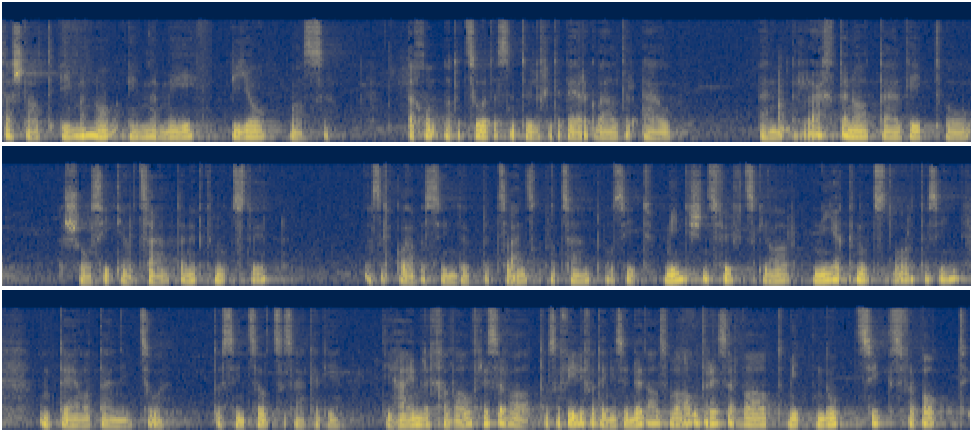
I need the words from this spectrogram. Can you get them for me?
da steht immer noch immer mehr Biomasse. Da kommt noch dazu, dass es natürlich in den Bergwäldern auch einen rechten Anteil gibt, wo schon seit Jahrzehnten nicht genutzt wird. Also ich glaube, es sind etwa 20 Prozent, die seit mindestens 50 Jahren nie genutzt worden sind. Und der Anteil nimmt zu. Das sind sozusagen die, die heimlichen Waldreservate. Also viele von denen sind nicht als Waldreservat mit Nutzungsverbot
